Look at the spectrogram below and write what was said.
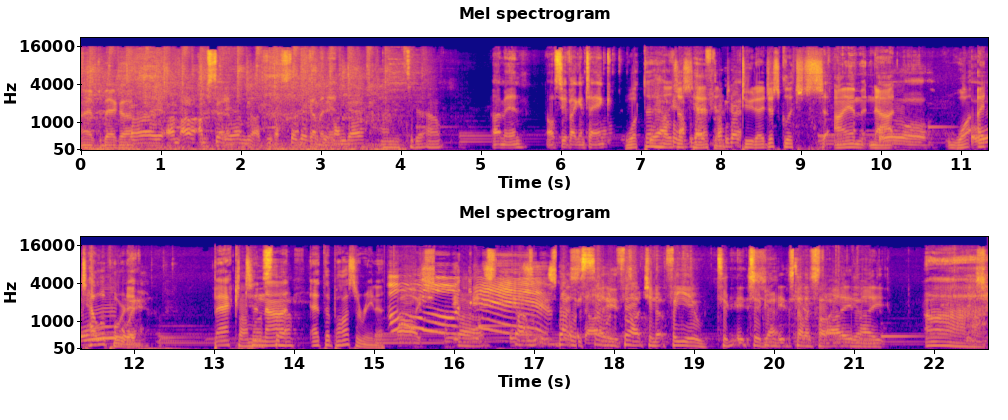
I have to back off. Alright, I'm, I'm still here. I'm, I'm still there coming in. longer. I need to get out. I'm in. I'll see if I can tank. What the Yeah, hell can- just can I happened? Dude, I just glitched. I am not. Oh. What? I Oh, teleported back to not there. at the boss arena. Oh, shit. damn. That was, that was so started. unfortunate for you to, It's, to get it's teleported. died, Ah.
